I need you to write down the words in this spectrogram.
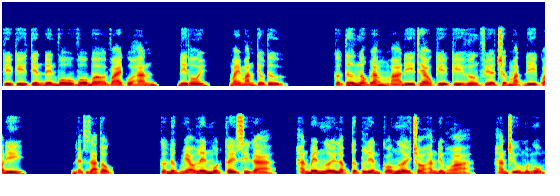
Kỳ kỳ tiến đến vô vô bờ vai của hắn, đi thôi, may mắn tiểu tử. Cơn tư ngốc lăng mà đi theo kỷ kỷ hướng phía trước mặt đi qua đi. Đẹp gia tộc. Cơn đức méo lên một cây xì gà, hắn bên người lập tức liền có người cho hắn điểm hỏa, hắn chịu một ngụm,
